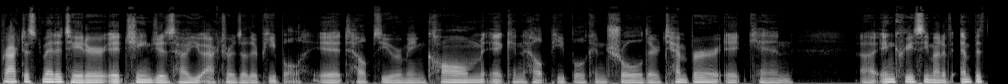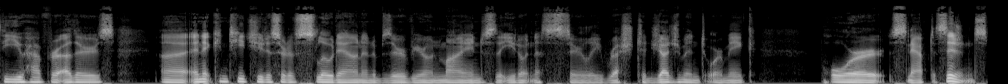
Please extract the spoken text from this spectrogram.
practiced meditator, it changes how you act towards other people. It helps you remain calm. It can help people control their temper. It can uh, increase the amount of empathy you have for others. Uh, and it can teach you to sort of slow down and observe your own mind so that you don't necessarily rush to judgment or make poor snap decisions.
